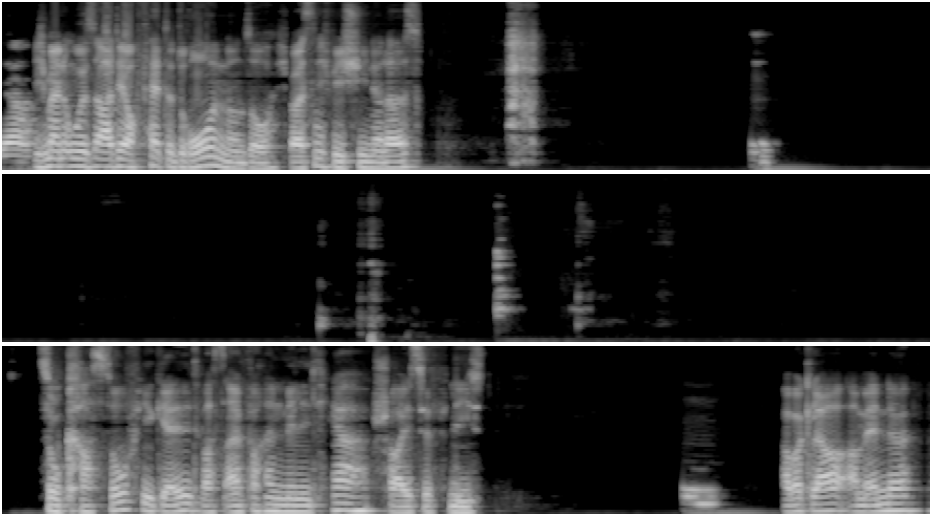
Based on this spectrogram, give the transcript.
Ja. Ich meine, USA hat ja auch fette Drohnen und so. Ich weiß nicht, wie China da ist. So krass, so viel Geld, was einfach in Militärscheiße fließt. Aber klar, am Ende,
